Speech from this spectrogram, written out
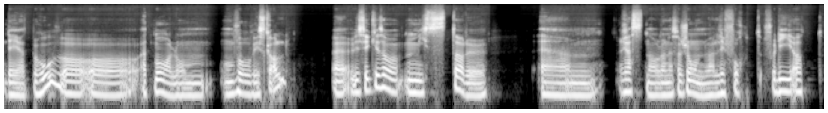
det er et behov og, og et mål om, om, hvor vi skal. Eh, hvis ikke så mister du eh, resten av organisasjonen veldig fort, fordi at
